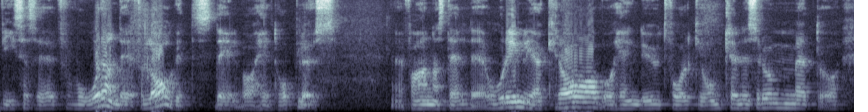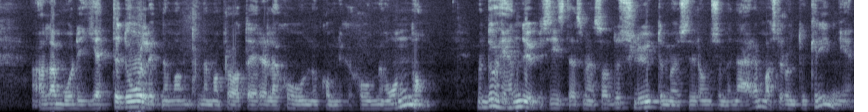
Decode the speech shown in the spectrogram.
visade sig för våran del, för lagets del var helt hopplös. Eh, för han ställde orimliga krav och hängde ut folk i omklädningsrummet och alla mådde jättedåligt när man, när man pratade i relation och kommunikation med honom. Men då hände ju precis det som jag sa, då sluter man sig de som är närmast runt omkring en.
